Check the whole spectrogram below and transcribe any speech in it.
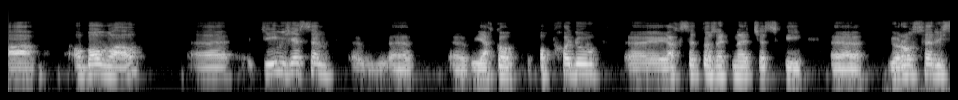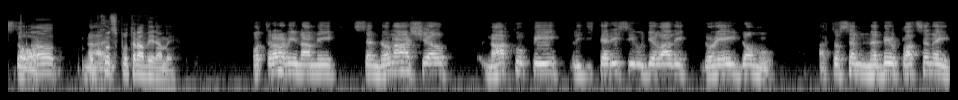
a obouval eh, tím, že jsem eh, eh, jako obchodu, jak se to řekne český, grocery store. A obchod s potravinami potravinami jsem donášel nákupy lidí, kteří si udělali do jejich domů. A to jsem nebyl placený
